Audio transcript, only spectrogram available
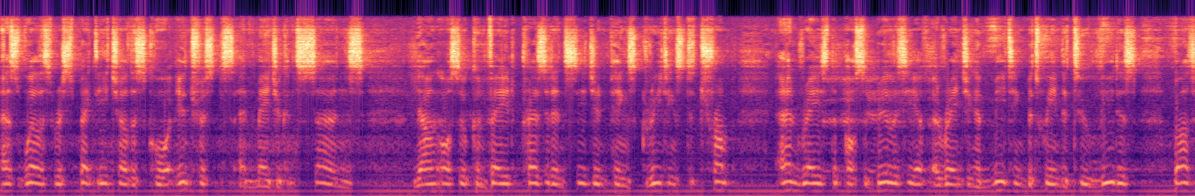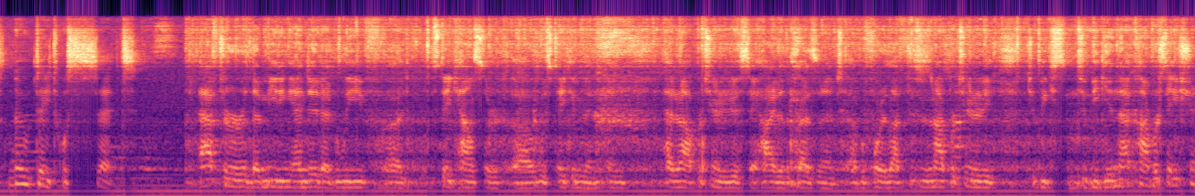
as well as respect each other's core interests and major concerns. Yang also conveyed President Xi Jinping's greetings to Trump and raised the possibility of arranging a meeting between the two leaders, but no date was set. After the meeting ended, I believe uh, the state counselor uh, was taken and, and, had an opportunity to say hi to the president uh, before he left. This is an opportunity to, be, to begin that conversation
